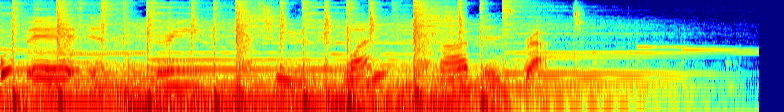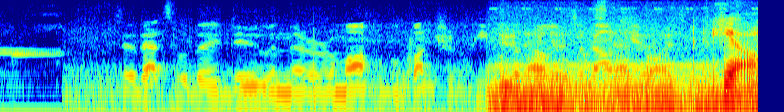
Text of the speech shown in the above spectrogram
Off air in three, two, one. Card is wrapped. So that's what they do, and they're a remarkable bunch of people that we live without here. Yeah.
